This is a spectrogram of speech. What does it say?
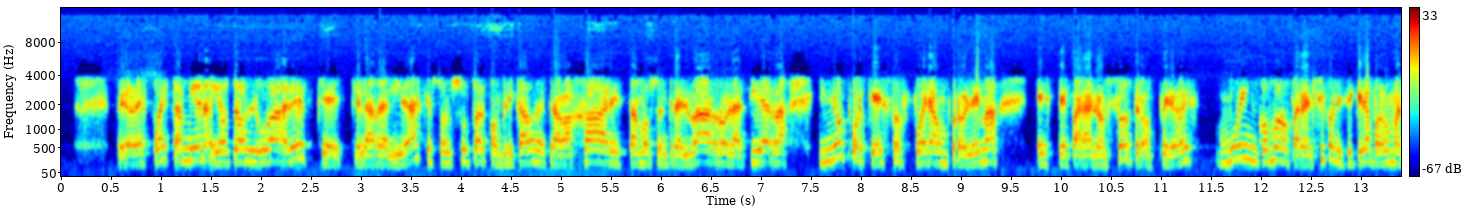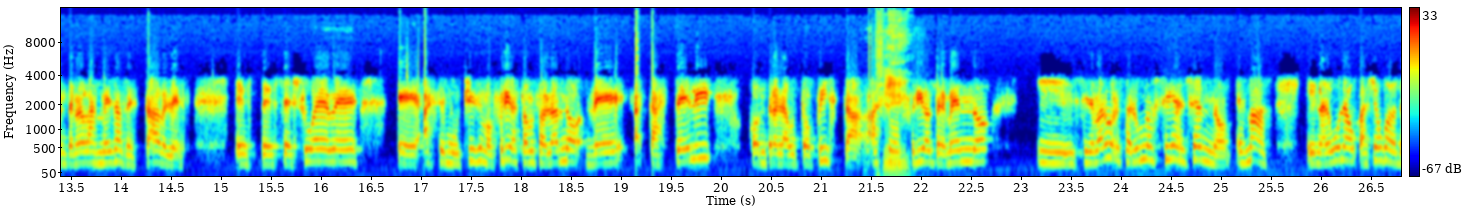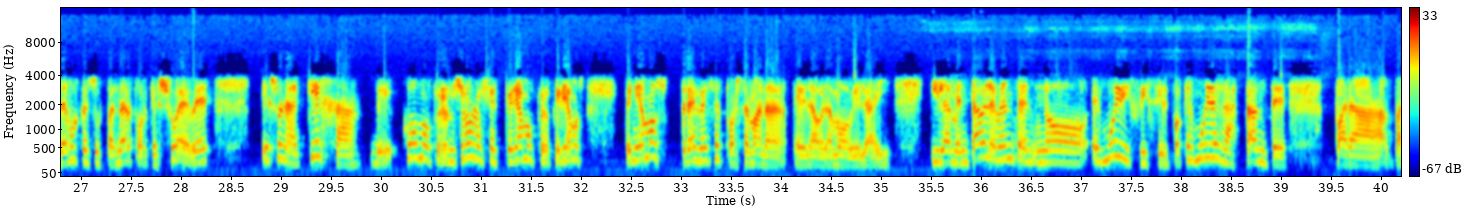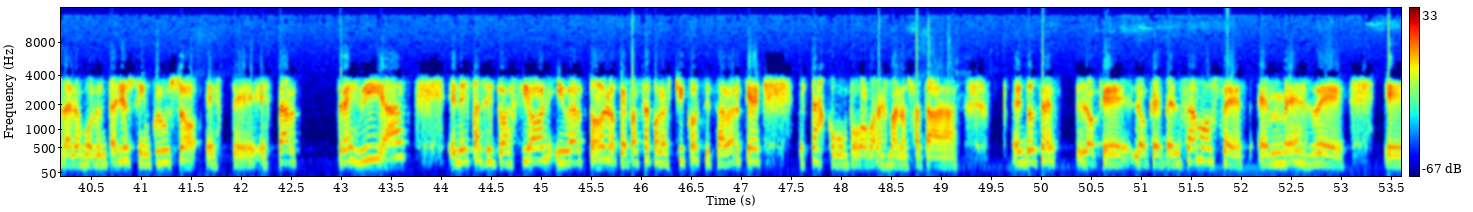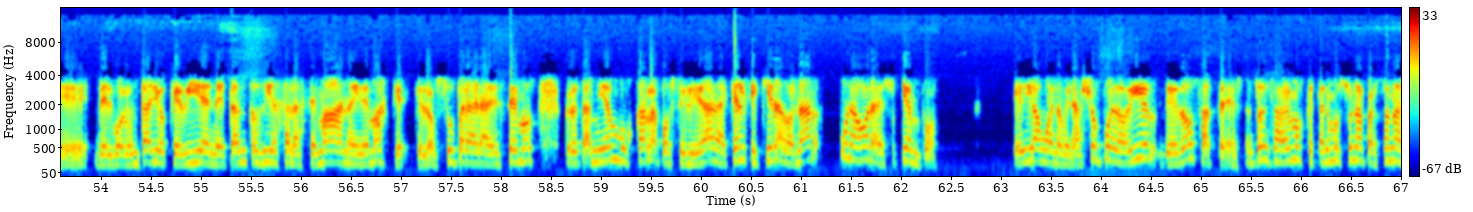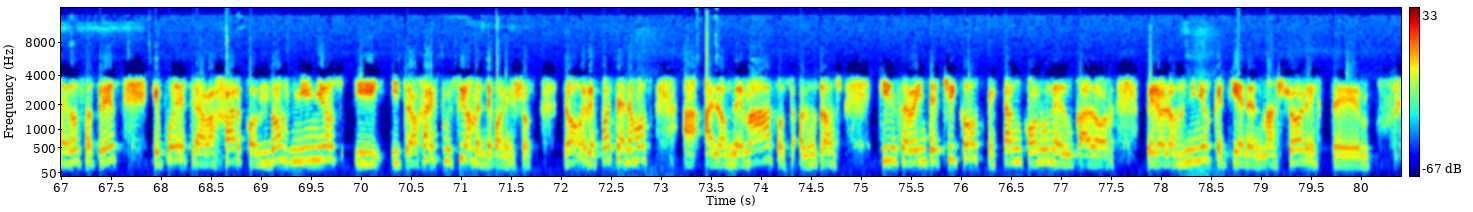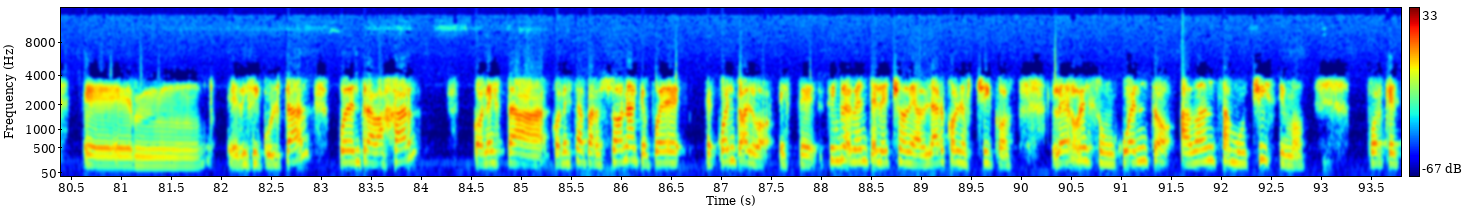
Pero después también hay otros lugares que, que la realidad es que son súper complicados de trabajar, estamos entre el barro, la tierra, y no porque eso fuera un problema este, para nosotros, pero es muy incómodo para el chico, ni siquiera podemos mantener las mesas estables. Este, se llueve, eh, hace muchísimo frío, estamos hablando de Castelli contra la autopista, hace un frío tremendo y sin embargo los alumnos siguen yendo. Es más, en alguna ocasión cuando tenemos que suspender porque llueve, es una queja de cómo, pero nosotros los esperamos, pero queríamos, teníamos tres veces por semana el aula móvil ahí. Y lamentablemente no, es muy difícil porque es muy desgastante para, para los voluntarios incluso este, estar tres días en esta situación y ver todo lo que pasa con los chicos y saber que estás como un poco con las manos atadas. Entonces, lo que lo que pensamos es, en vez de eh, del voluntario que viene tantos días a la semana y demás, que, que lo súper agradecemos, pero también buscar la posibilidad de aquel que quiera donar una hora de su tiempo que diga, bueno, mira, yo puedo ir de dos a tres. Entonces sabemos que tenemos una persona de dos a tres que puede trabajar con dos niños y, y trabajar exclusivamente con ellos, ¿no? Y después tenemos a, los demás, o sea, a los otros 15, 20 chicos que están con un educador, pero los niños que tienen mayor este eh, dificultad pueden trabajar con esta con esta persona que puede te cuento algo este simplemente el hecho de hablar con los chicos leerles un cuento avanza muchísimo porque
